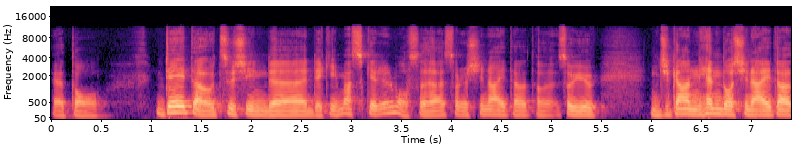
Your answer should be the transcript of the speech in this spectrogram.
えーと、データを通信でできますけれども、それそれしないとと、そういう時間変動しないと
